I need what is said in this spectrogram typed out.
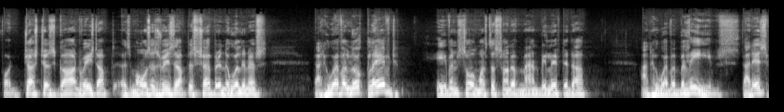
For just as God raised up, as Moses raised up the serpent in the wilderness, that whoever looked lived, even so must the Son of Man be lifted up. And whoever believes, that is,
